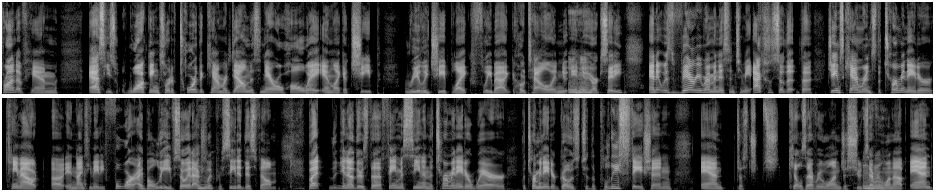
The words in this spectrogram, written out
front of him as he's walking sort of toward the camera down this narrow hallway in like a cheap, really cheap like Fleabag hotel in New, in New Mhm. York City, and it was very reminiscent to me. Actually, so the the James Cameron's The Terminator came out uh, in 1984, I believe, so it actually preceded this film. But you know, there's the famous scene in The Terminator where the Terminator goes to the police station and just sh- kills everyone, just shoots Mhm. everyone up. And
